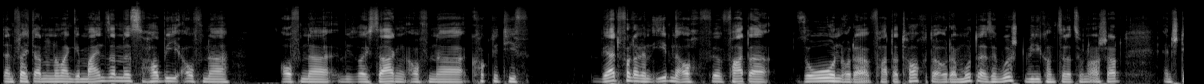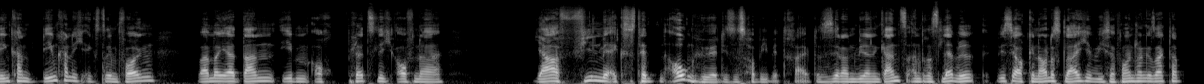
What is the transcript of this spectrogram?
dann vielleicht auch nochmal ein gemeinsames Hobby auf einer, auf einer, wie soll ich sagen, auf einer kognitiv wertvolleren Ebene auch für Vater Sohn oder Vater Tochter oder Mutter, ist ja wurscht, wie die Konstellation ausschaut, entstehen kann, dem kann ich extrem folgen, weil man ja dann eben auch plötzlich auf einer ja, viel mehr existenten Augenhöhe dieses Hobby betreibt. Das ist ja dann wieder ein ganz anderes Level. Ist ja auch genau das Gleiche, wie ich es ja vorhin schon gesagt habe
